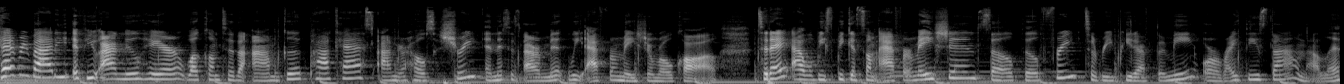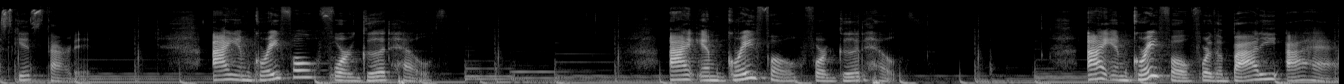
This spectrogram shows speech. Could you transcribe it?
Hey everybody, if you are new here, welcome to the I'm Good podcast. I'm your host Shri and this is our midweek affirmation roll call. Today I will be speaking some affirmations, so feel free to repeat after me or write these down. Now let's get started. I am grateful for good health. I am grateful for good health. I am grateful for the body I have.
